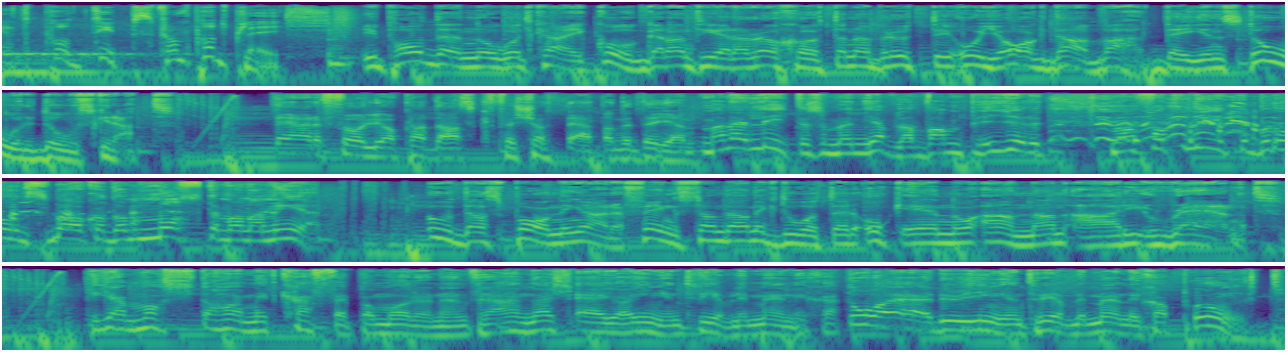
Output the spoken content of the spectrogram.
Ett poddtips från Podplay. I podden Något Kaiko garanterar östgötarna Brutti och jag, Davva, dig en stor dos skratt. Där följer jag pladask för köttätandet igen. Man är lite som en jävla vampyr. Man har fått lite blodsmak och då måste man ha mer. Udda spaningar, fängslande anekdoter och en och annan arg rant. Jag måste ha mitt kaffe på morgonen för annars är jag ingen trevlig människa. Då är du ingen trevlig människa, punkt.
